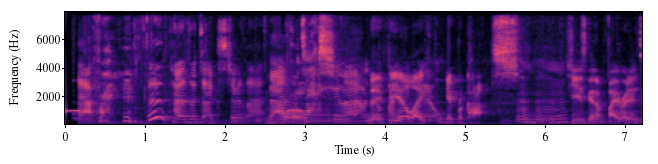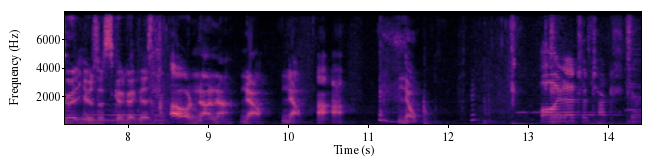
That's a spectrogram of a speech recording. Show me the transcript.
that first. That's a texture that. That's Whoa. a texture that I don't know They feel like do. apricots. She's gonna bite right into it. Here's it's gonna be like this. Oh no no no no uh uh nope. Oh, that's a texture.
